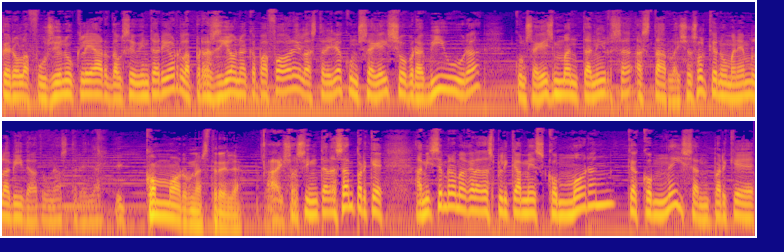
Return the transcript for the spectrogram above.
però la fusió nuclear del seu interior la pressiona cap a fora i l'estrella aconsegueix sobreviure, aconsegueix mantenir-se estable. Això és el que anomenem la vida d'una estrella. I Com mor una estrella? Ah, això és interessant perquè a mi sempre m'agrada explicar més com moren que com neixen, perquè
